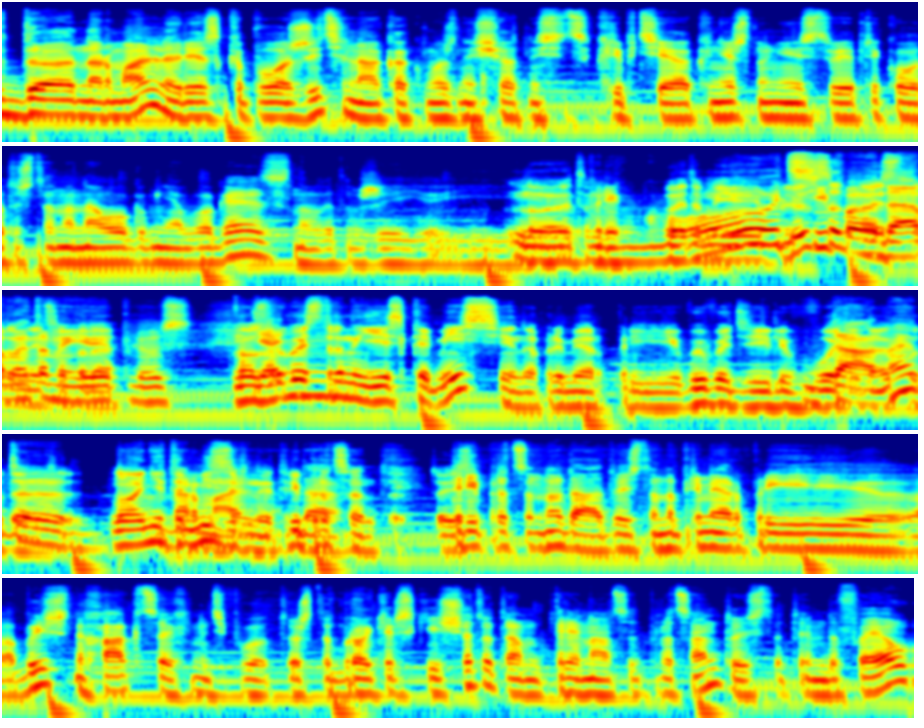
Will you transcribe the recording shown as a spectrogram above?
Да, нормально, резко положительно. А как можно еще относиться крипте? Конечно, у нее есть свои приколы, то, что она налогом не облагается, но в этом же ее и ну, это, прикол. В этом ее и плюс, типа, да, стороны, в этом типа, ее да. и плюс. Но, с Я другой не... стороны, есть комиссии, например, при выводе или вводе да, да, куда-то. Но они-то мизерные, 3%. Да. Есть... 3%, ну да, то есть, например, при обычных акциях, ну, типа, то, что брокерские счеты, там 13%, то есть это НДФЛ,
